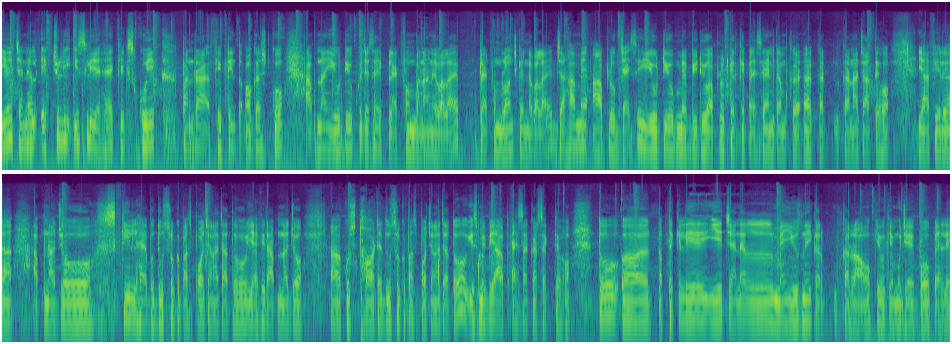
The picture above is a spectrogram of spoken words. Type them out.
ये चैनल एक्चुअली इसलिए है कि क्विक पंद्रह फिफ्टीन अगस्त को अपना यूट्यूब का जैसा एक प्लेटफॉर्म बनाने वाला है। प्लेटफॉर्म लॉन्च करने वाला है जहाँ में आप लोग जैसे यूट्यूब में वीडियो अपलोड करके पैसे इनकम कर, कर, करना चाहते हो या फिर अपना जो स्किल है वो दूसरों के पास पहुँचाना चाहते हो या फिर अपना जो आ, कुछ थॉट है दूसरों के पास पहुँचाना चाहते हो इसमें भी आप ऐसा कर सकते हो। तो आ, तब तक के लिए ये चैनल मैं यूज़ नहीं कर कर रहा हूँ क्योंकि मुझे वो पहले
